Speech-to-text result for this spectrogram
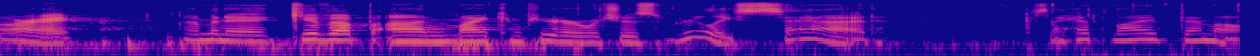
All right, I'm going to give up on my computer, which is really sad because I had live demo.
